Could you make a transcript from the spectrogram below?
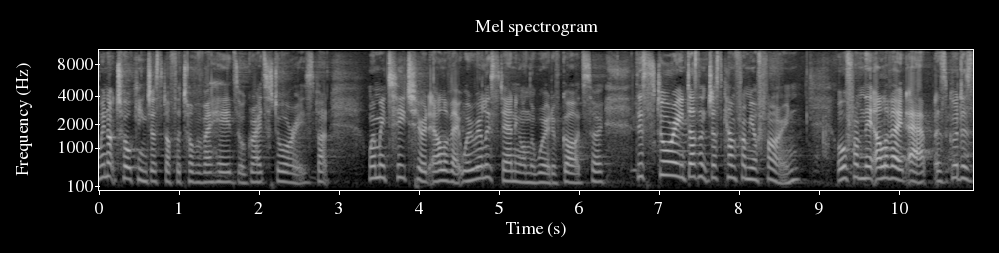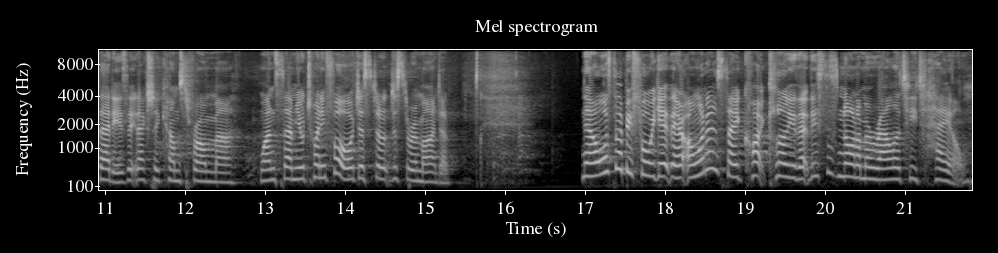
we're not talking just off the top of our heads or great stories, but when we teach here at Elevate, we're really standing on the Word of God. So this story doesn't just come from your phone or from the Elevate app, as good as that is, it actually comes from uh, 1 Samuel 24, just a, just a reminder. Now, also before we get there, I want to say quite clearly that this is not a morality tale.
